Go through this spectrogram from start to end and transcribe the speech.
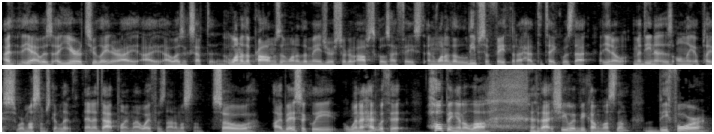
I, yeah, it was a year or two later I, I, I, was accepted. And one of the problems and one of the major sort of obstacles I faced, and one of the leaps of faith that I had to take was that, you know, Medina is only a place where Muslims can live. And at that point, my wife was not a Muslim. So I basically went ahead with it, hoping in Allah that she would become Muslim before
